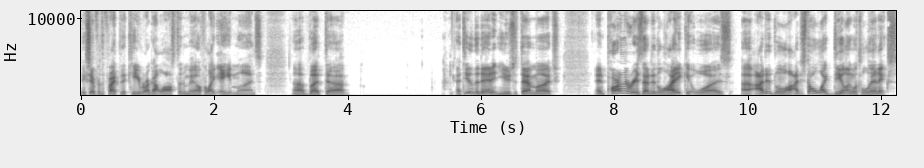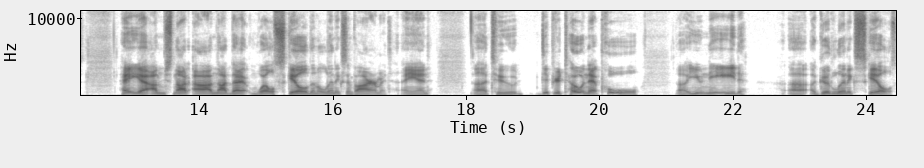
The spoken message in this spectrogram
except for the fact that the Keyrah got lost in the mail for like eight months. Uh, but at the end of the day, I didn't use it that much. And part of the reason I didn't like it was I didn't. I just don't like dealing with Linux. Hey, I'm just not. I'm not that well skilled in a Linux environment, and to dip your toe in that pool, uh, you need uh, a good Linux skills.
